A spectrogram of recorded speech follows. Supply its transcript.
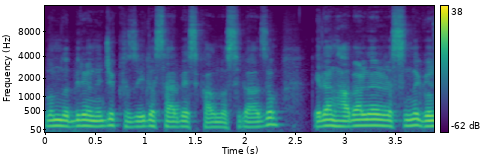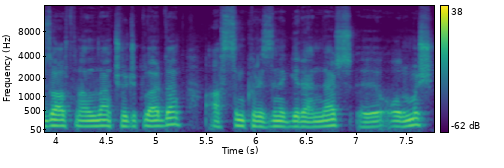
Onun da bir an önce kızıyla serbest kalması lazım. Gelen haberler arasında gözaltına alınan çocuklardan astım krizine girenler e, olmuş.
